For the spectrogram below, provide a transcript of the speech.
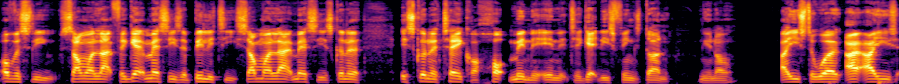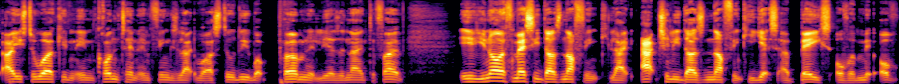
Obviously, someone like forget Messi's ability, someone like Messi, it's gonna it's gonna take a hot minute in it to get these things done. You know, I used to work. I, I used I used to work in, in content and things like well I still do, but permanently as a nine to five you know if Messi does nothing, like actually does nothing, he gets a base of a of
